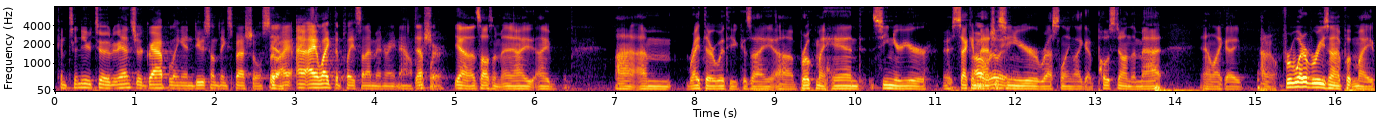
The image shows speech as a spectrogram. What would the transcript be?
continue to advance your grappling and do something special? So Yeah. I, I, I like the place that I'm in right now for Definitely. sure. Yeah, that's awesome. And I, I, I I'm right there with you because I uh, broke my hand senior year, uh, second Oh, match of senior year wrestling. Like I posted on the mat, and like I, I don't know, for whatever reason, I put my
